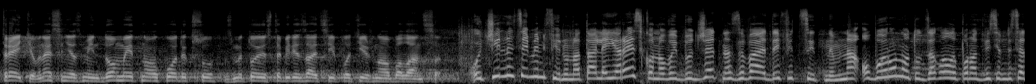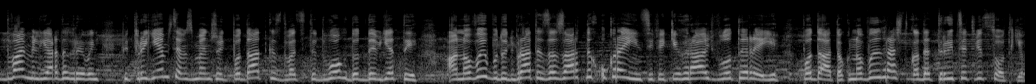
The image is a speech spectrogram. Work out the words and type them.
Третє внесення змін до митного кодексу з метою стабілізації платіжного балансу. Очільниця Мінфіну Наталя Яресько новий бюджет називає дефіцитним. На оборону тут заклали понад 82 мільярди гривень. Підприємцям зменшують податки з 22 до 9. А новий будуть брати з азартних українців, які грають в лотереї. Податок на виграш складе 30%.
